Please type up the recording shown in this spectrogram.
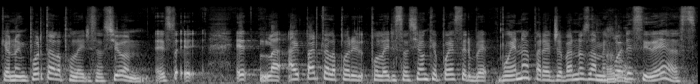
que no importa la polarización. Es, eh, eh, hay parte de la polarización que puede ser buena para llevarnos a mejores ideas.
